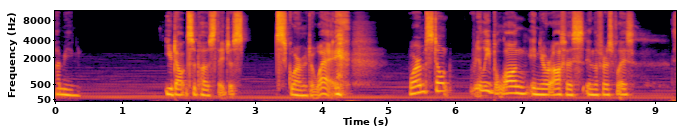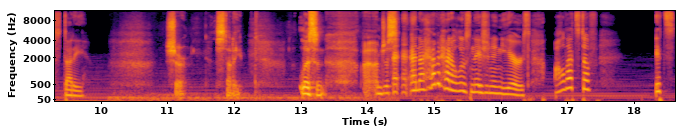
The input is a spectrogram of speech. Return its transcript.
I mean, you don't suppose they just squirmed away. worms don't really belong in your office in the first place. Study. Sure, study. Listen, I- am just. A- and I haven't had a hallucination in years. All that stuff, it's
